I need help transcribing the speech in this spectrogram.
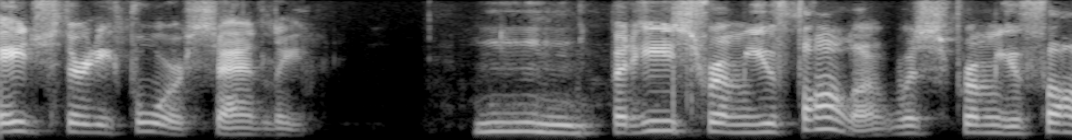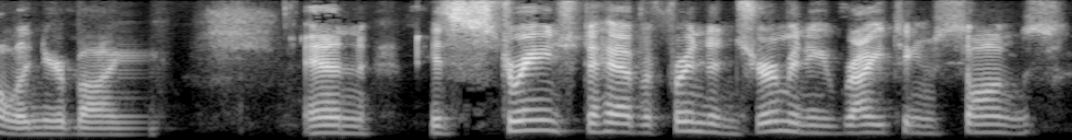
age 34, sadly. Mm. But he's from Eufaula, was from Eufaula nearby. And it's strange to have a friend in Germany writing songs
